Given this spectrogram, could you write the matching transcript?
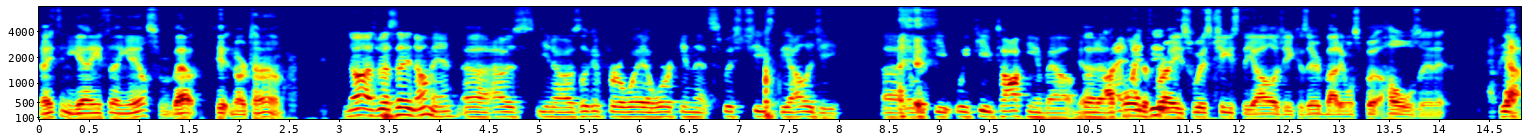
Nathan, you got anything else? We're about hitting our time. No, I was about to say no, man. Uh, I was, you know, I was looking for a way to work in that Swiss cheese theology uh, that we keep we keep talking about. Yeah, but uh, I coined I, I the did... phrase Swiss cheese theology because everybody wants to put holes in it. Yeah,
